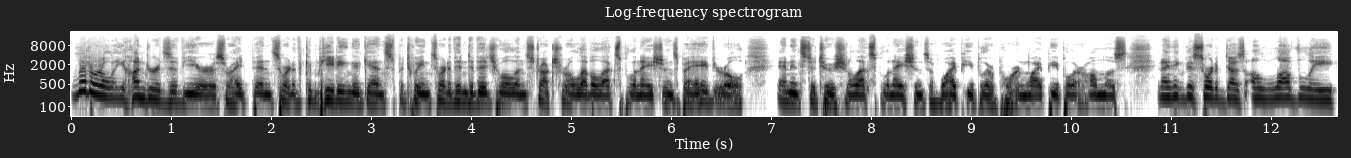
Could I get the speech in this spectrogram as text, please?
literally hundreds of years, right, been sort of competing against between sort of individual and structural level explanations, behavioral and institutional explanations of why people are poor and why people are homeless. And I think this sort of does a lovely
